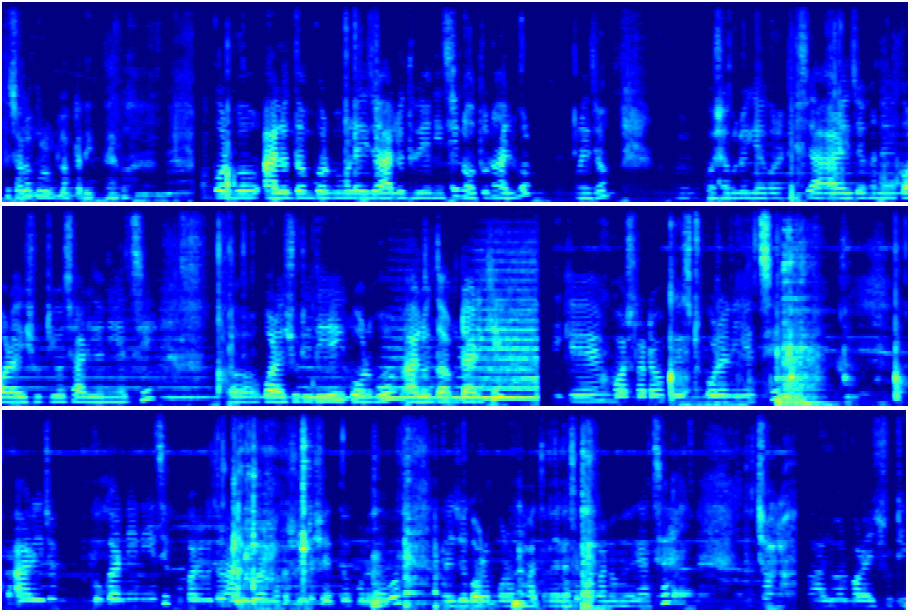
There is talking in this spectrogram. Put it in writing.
তো চলো পুরো ব্লগটা দেখতে থাকো। করব, আলুর দম করব বলে এই যে আলু ধুয়ে নিয়েছি, নতুন আলু, এই যে খোসাগুলো ইয়ে করে নিয়েছি আর এই যে এখানে কড়াইশুটিও ছাড়িয়ে নিয়েছি। তো কড়াইশুটি দিয়েই করব আলুর দমটা আর কি। এদিকে মশলাটাও পেস্ট করে নিয়েছি। আর এই যে কুকার নিয়ে নিয়েছি, কুকারের ভিতরে আলু আর মটরশুঁটিটা সেদ্ধ করে দেবো। এই যে গরম গরম ভাত হয়ে গেছে দোকানো হয়ে গেছে। তো চলো, আলু আর কড়াইশুঁটি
